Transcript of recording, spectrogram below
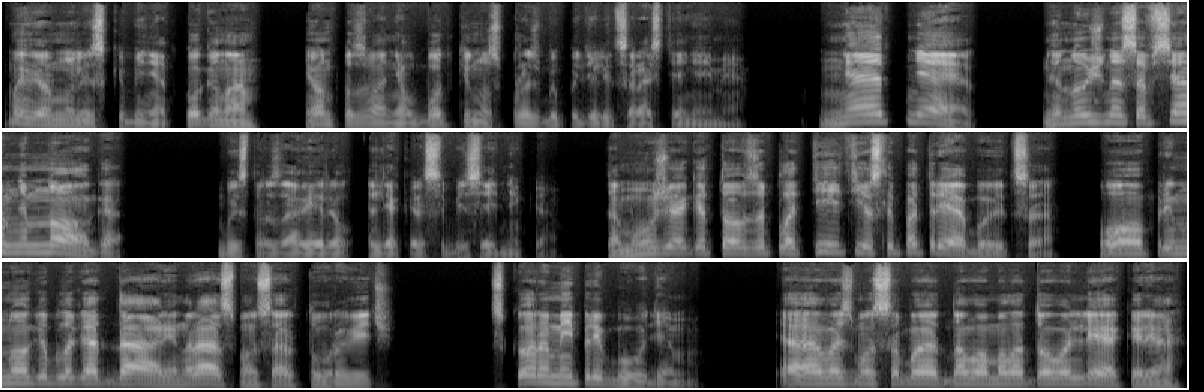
Мы вернулись в кабинет Когана, и он позвонил Боткину с просьбой поделиться растениями. «Нет, нет, мне нужно совсем немного», — быстро заверил лекарь собеседника тому же я готов заплатить, если потребуется. О, премного благодарен, Расмус Артурович. Скоро мы прибудем. Я возьму с собой одного молодого лекаря.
